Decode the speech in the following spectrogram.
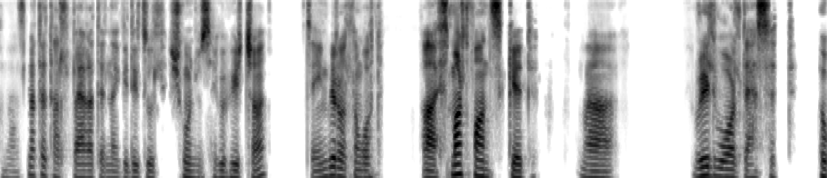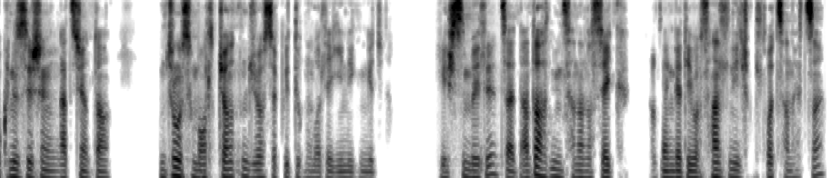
альтернатив тал байгаад байна гэдэг зүйл шүүмж бас айгүй хийж байгаа. За энэ дээр болонгууд smartphones гэдэг real world asset tokenization газрын одоо өндөр өсөн бол Jonathan Joseph гэдэг хүн бол яг энийг ингэж ярьсан байлээ. За надад энэ санаа нь бас яг одоо ингээд юу санал нийлж болохгүй санагдсан.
